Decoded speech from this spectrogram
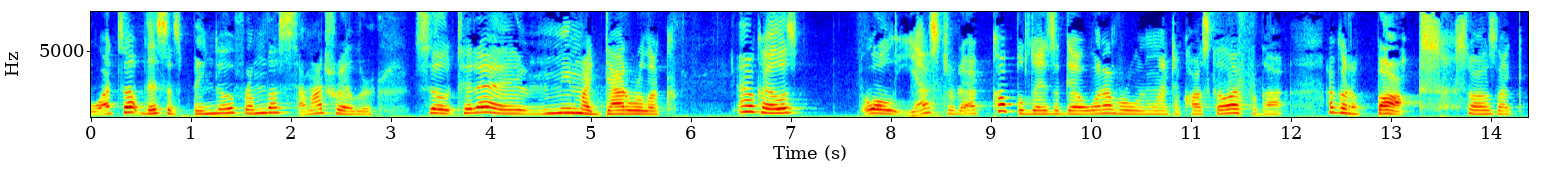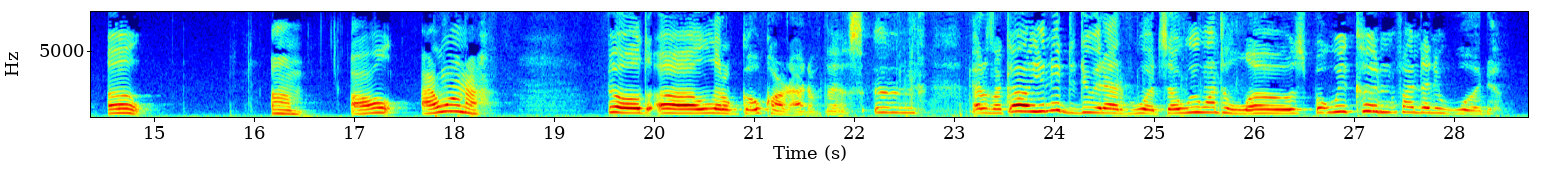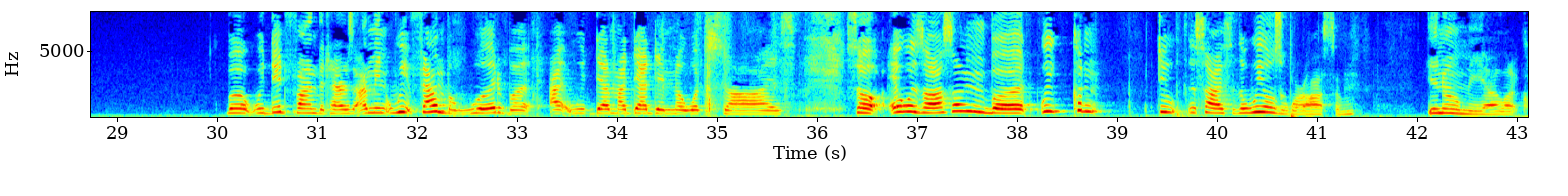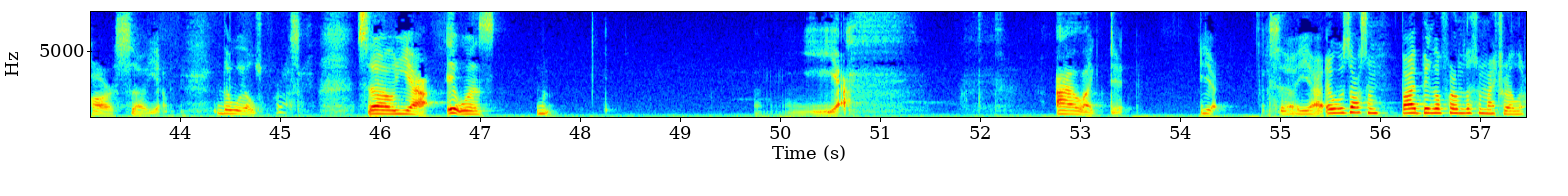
What's up? This is Bingo from the semi trailer. So today, me and my dad were like, okay, let's. Well, yesterday, a couple days ago, whenever we went to Costco, I forgot. I got a box. So I was like, oh, um, I'll. I want to build a little go kart out of this. And I was like, oh, you need to do it out of wood. So we went to Lowe's, but we couldn't find any wood. But we did find the tires. I mean, we found the wood, but I, we, dad, my dad didn't know what size. So it was awesome, but we couldn't do the size. The wheels were awesome. You know me, I like cars, so yeah, the wheels were awesome. So yeah, it was. Yeah. I liked it. Yeah. So yeah, it was awesome. Bye, Bingo from is my trailer.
